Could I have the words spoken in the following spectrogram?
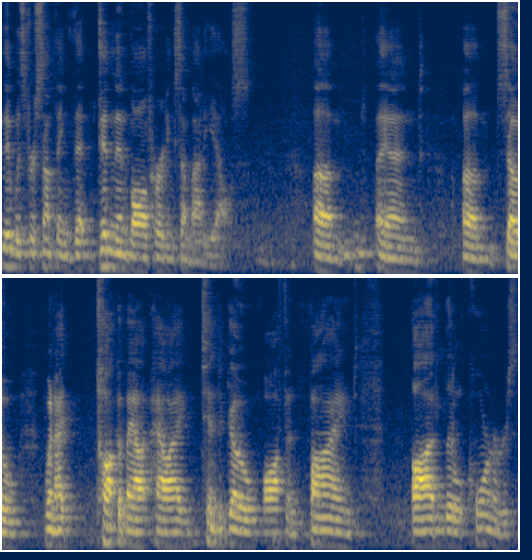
it was for something that didn't involve hurting somebody else. Um, and, um, so when I talk about how I tend to go off and find odd little corners,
